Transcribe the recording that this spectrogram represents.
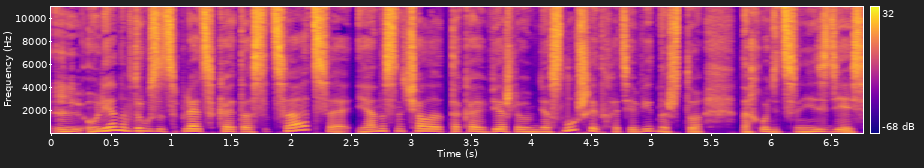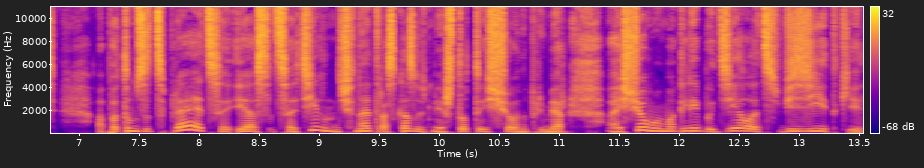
у Лены вдруг зацепляется какая-то ассоциация, и она сначала такая вежливо меня слушает, хотя видно, что находится не здесь, а потом зацепляется и ассоциативно начинает рассказывать мне что-то еще, например, а еще мы могли бы делать визитки.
